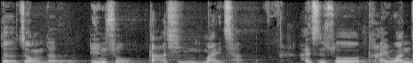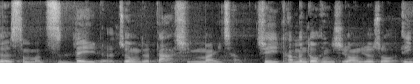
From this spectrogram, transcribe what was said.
的这种的连锁大型卖场，还是说台湾的什么之类的这种的大型卖场，其实他们都很希望，就是说，诶。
